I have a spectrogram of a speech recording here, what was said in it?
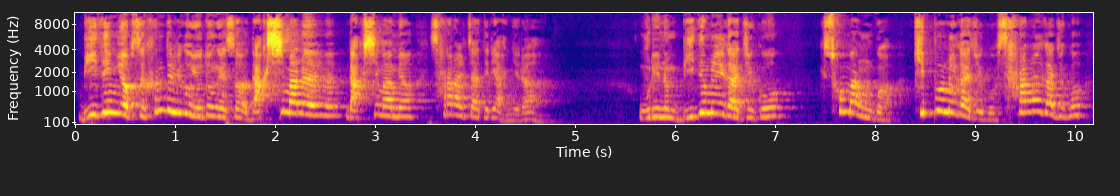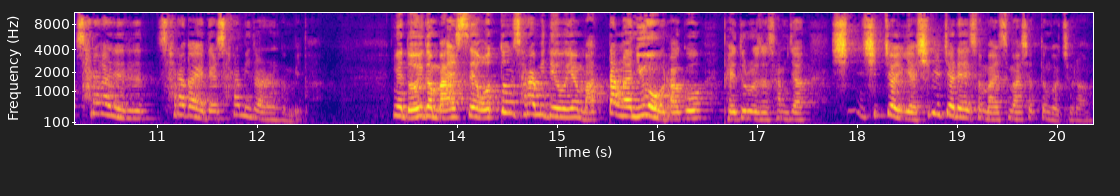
믿음이 없어 흔들리고 요동해서 낙심하며, 낙심하며 살아갈 자들이 아니라 우리는 믿음을 가지고 소망과 기쁨을 가지고 사랑을 가지고 살아가야 될, 살아가야 될 사람이라는 겁니다. 그러니까 너희가 말세 어떤 사람이 되어야 마땅하뇨? 라고 베드로서 3장 10 절 이하 11절에서 말씀하셨던 것처럼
